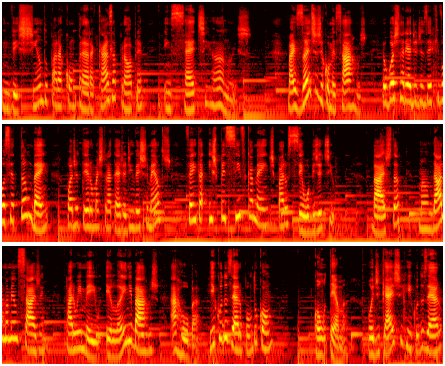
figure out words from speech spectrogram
investindo para comprar a casa própria em sete anos. Mas antes de começarmos, eu gostaria de dizer que você também pode ter uma estratégia de investimentos feita especificamente para o seu objetivo. Basta mandar uma mensagem para o e-mail elainebarros@ricodozero.com com o tema Podcast Rico do Zero,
